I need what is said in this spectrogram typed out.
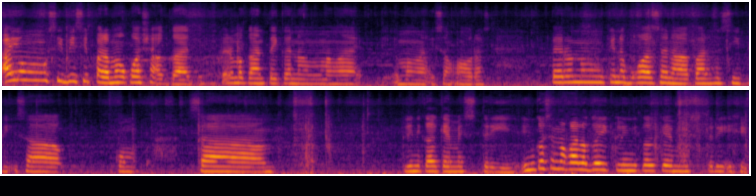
ay, yung CBC pala, makukuha siya agad. Pero mag-antay ka ng mga mga isang oras. Pero nung kinabukasan na para sa CB sa kum, sa clinical chemistry. Yun kasi nakalagay clinical chemistry.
